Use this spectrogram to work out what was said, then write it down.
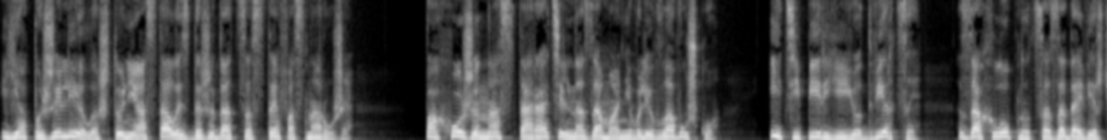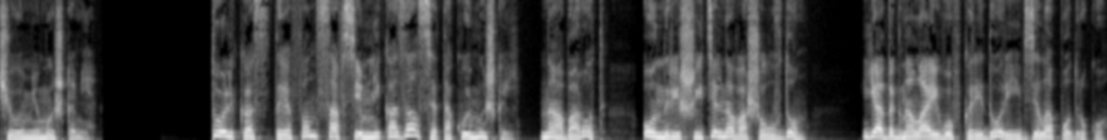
я пожалела, что не осталось дожидаться Стефа снаружи. Похоже, нас старательно заманивали в ловушку, и теперь ее дверцы захлопнутся за доверчивыми мышками. Только Стефан совсем не казался такой мышкой. Наоборот, он решительно вошел в дом. Я догнала его в коридоре и взяла под руку.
